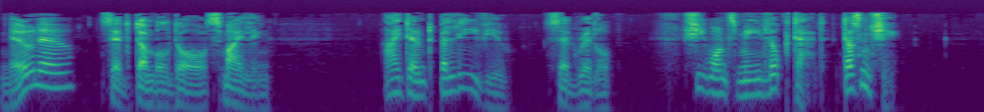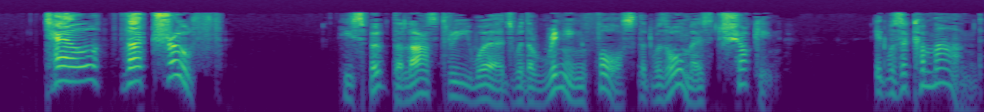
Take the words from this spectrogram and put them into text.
"No, no," said Dumbledore, smiling. "I don't believe you," said Riddle. "She wants me looked at, doesn't she?" "Tell the truth!" He spoke the last three words with a ringing force that was almost shocking. It was a command,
